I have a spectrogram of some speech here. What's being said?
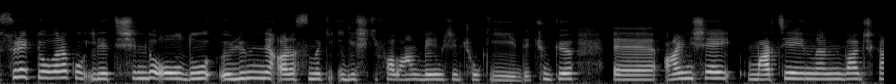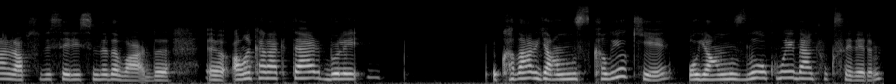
sürekli olarak o iletişimde olduğu ölümle arasındaki ilişki falan benim için çok iyiydi. Çünkü aynı şey Martı yayınlarından çıkan Rhapsody serisinde de vardı. Ana karakter böyle o kadar yalnız kalıyor ki o yalnızlığı okumayı ben çok severim.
